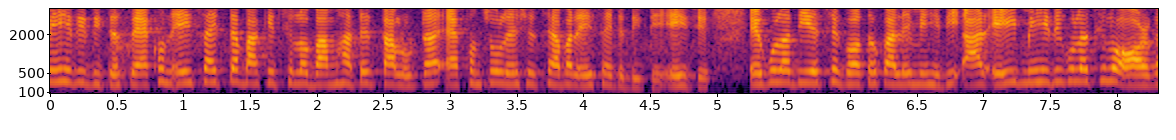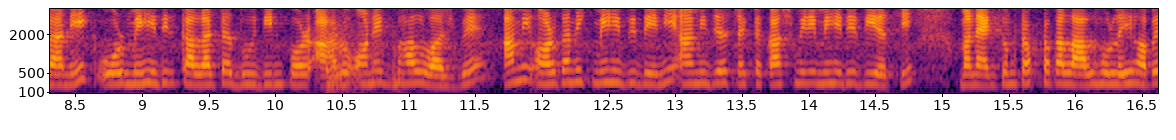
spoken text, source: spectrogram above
মেহেদি দিতেছে। এখন এই সাইডটা বাকি ছিল বাম হাতের তালুটা। এখন চলে এসেছে আবার এই সাইডে দিতে। এই যে, এগুলো দিয়েছে গতকালে মেহেদি। আর এই মেহেদিগুলো ছিল অর্গানিক ওর মেহেদির কালারটা দুই দিন পর আরও অনেক ভালো আসবে। আমি অর্গানিক মেহেদি দিইনি। আমি জাস্ট একটা কাশ্মীরি মেহেদি দিয়েছি। মানে একদম টকটকা লাল হলেই হবে।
